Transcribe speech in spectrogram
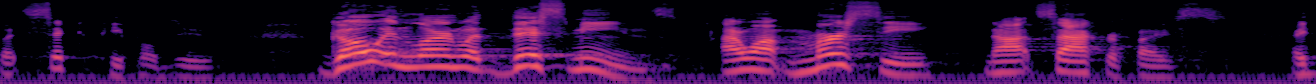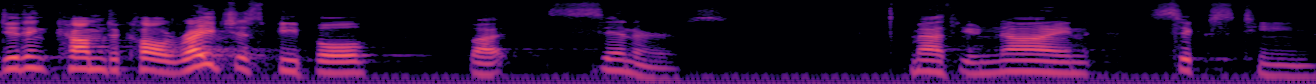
but sick people do. Go and learn what this means. I want mercy, not sacrifice. I didn't come to call righteous people, but sinners. Matthew 9 16.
